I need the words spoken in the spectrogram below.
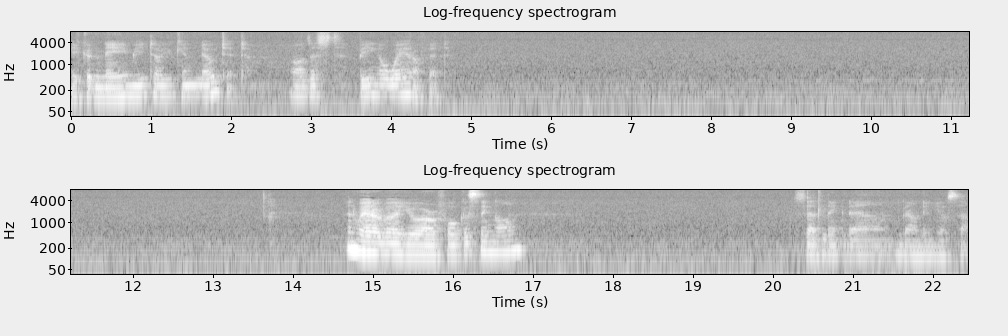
You could name it or you can note it or just being aware of it. And wherever you are focusing on, settling down, grounding yourself.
